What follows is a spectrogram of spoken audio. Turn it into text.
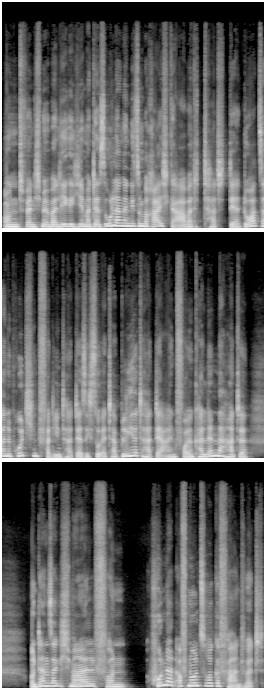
Und wenn ich mir überlege, jemand, der so lange in diesem Bereich gearbeitet hat, der dort seine Brötchen verdient hat, der sich so etabliert hat, der einen vollen Kalender hatte und dann, sag ich mal, von 100 auf 0 zurückgefahren wird,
